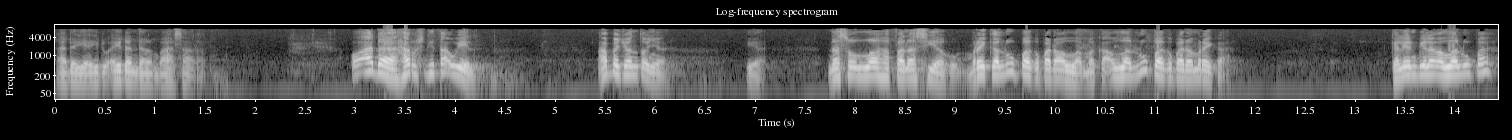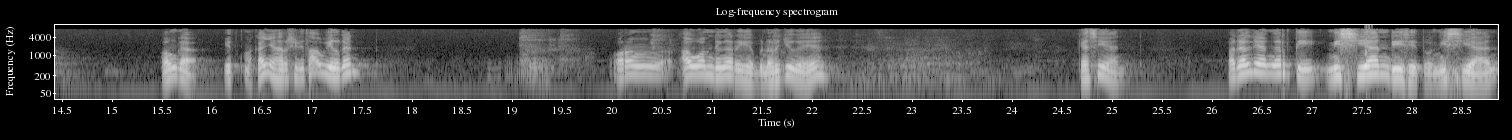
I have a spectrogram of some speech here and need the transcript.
Ada yaidu aidan dalam bahasa Arab. Oh ada, harus ditakwil. Apa contohnya? Ya. Nasallahu fanasiyahum. Mereka lupa kepada Allah, maka Allah lupa kepada mereka. Kalian bilang Allah lupa? Oh enggak. It, makanya harus ditakwil kan? Orang awam dengar ya benar juga ya. Kasihan. Padahal dia ngerti nisyan di situ, nisyan,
